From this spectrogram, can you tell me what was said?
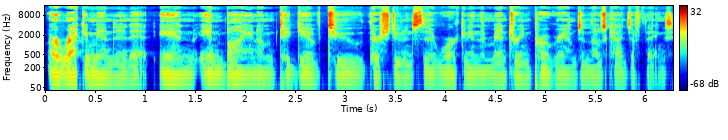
are recommending it and, and buying them to give to their students that are working in their mentoring programs and those kinds of things.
